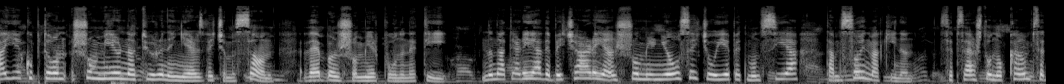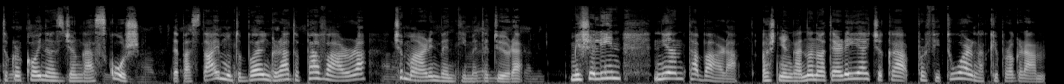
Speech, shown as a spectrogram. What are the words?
Ai e kupton shumë mirë natyrën e njerëzve që mëson dhe e bën shumë mirë punën e tij. Nënat e reja dhe beqare janë shumë mirënjohëse që u jepet mundësia ta mësojnë makinën, sepse ashtu nuk kanë pse të kërkojnë asgjë nga askush dhe pastaj mund të bëhen gra të pavarura që marrin vendimet e tyre. Michelin Nyan Tabara është një nga nënat e reja që ka përfituar nga ky program.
